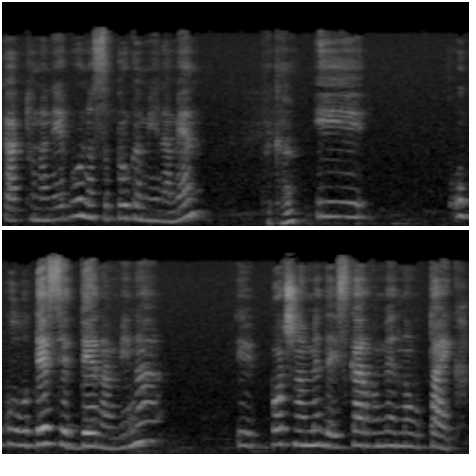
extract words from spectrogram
както на него, на съпруга ми и на мен. Така. И около 10 дена мина и почнахме да изкарваме една отайка.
